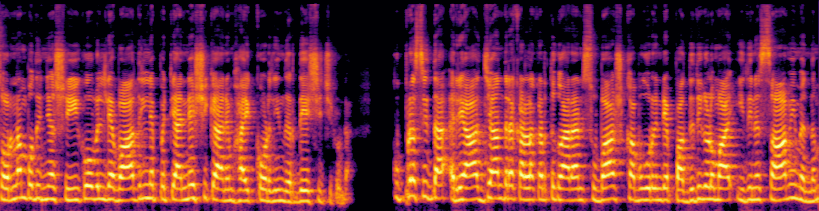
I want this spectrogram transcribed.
സ്വർണം പൊതിഞ്ഞ ശ്രീകോവിലിന്റെ വാതിലിനെ പറ്റി അന്വേഷിക്കാനും ഹൈക്കോടതി നിർദ്ദേശിച്ചിട്ടുണ്ട്. കുപ്രസിദ്ധ രാജ്യാന്തര കള്ളക്കടത്തുകാരൻ സുഭാഷ് കപൂറിന്റെ പദ്ധതികളുമായി ഇതിന് സാമ്യമെന്നും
